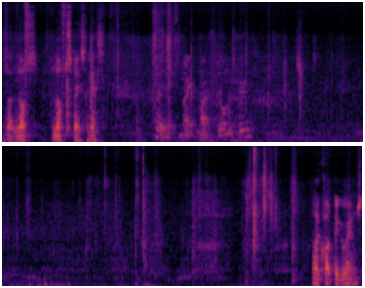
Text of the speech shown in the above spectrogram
It's like loft, loft space, I guess. Good. Might, might dormitory. Oh, they're quite big rooms.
